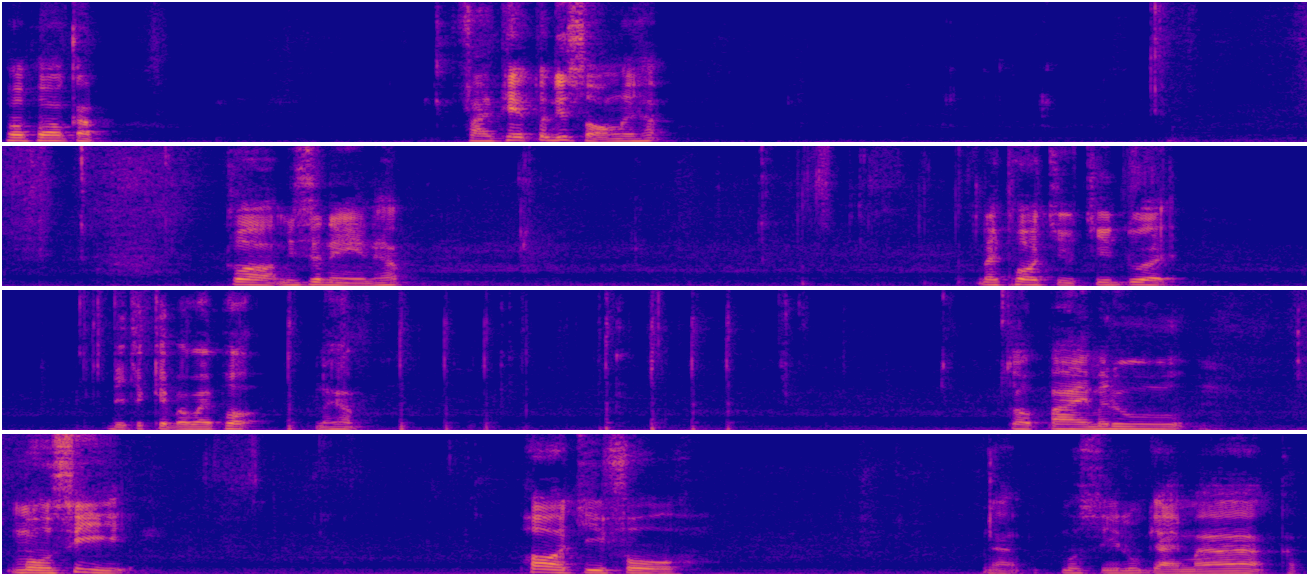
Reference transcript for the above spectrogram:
พอๆกับ สายเทพต้นที่สองเลยครับ ก็มีเสน่ห์นะครับ ได้พ่อจิ๋วจี๊ดด้วย เดี๋ยวจะเก็บเอาไว้เพาะนะครับ ต่อไปมาดูโมซี่พ่อ G4 นะโมซี่ลูกใหญ่มากครับ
